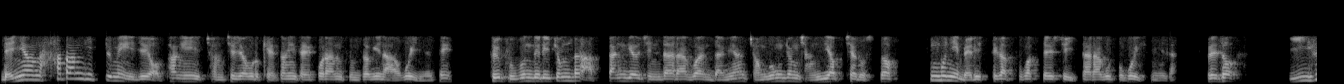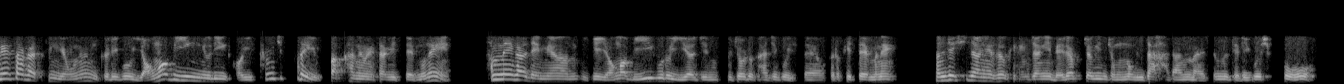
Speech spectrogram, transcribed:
내년 하반기쯤에 이제 업황이 전체적으로 개선이 될 거라는 분석이 나오고 있는데 그 부분들이 좀 더 앞당겨진다라고 한다면 전공정 장비 업체로서 충분히 메리트가 부각될 수 있다라고 보고 있습니다. 그래서 이 회사 같은 경우는 그리고 영업이익률이 거의 30%에 육박하는 회사이기 때문에 판매가 되면 이게 영업이익으로 이어지는 구조를 가지고 있어요. 그렇기 때문에 현재 시장에서 굉장히 매력적인 종목이다라는 말씀을 드리고 싶고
